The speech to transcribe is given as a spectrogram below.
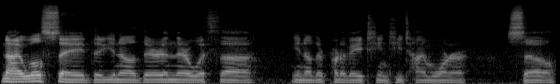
Now, I will say that you know they're in there with, uh, you know, they're part of AT and T Time Warner, so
